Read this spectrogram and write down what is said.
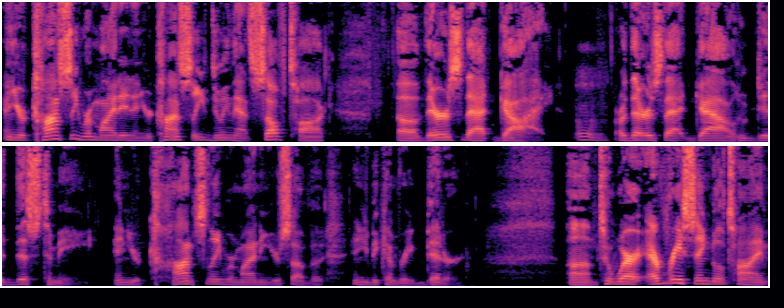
and you're constantly reminded and you're constantly doing that self-talk of there's that guy mm. or there's that gal who did this to me and you're constantly reminding yourself of and you become very bitter um, to where every single time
